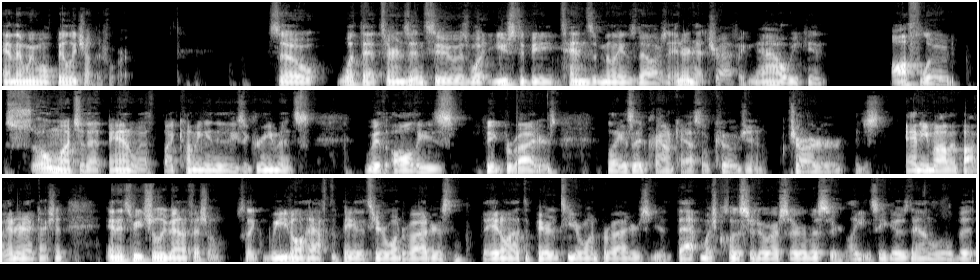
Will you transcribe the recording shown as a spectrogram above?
and then we won't bill each other for it. So what that turns into is what used to be tens of millions of dollars of internet traffic. Now we can offload so much of that bandwidth by coming into these agreements with all these big providers. Like I said, Crown Castle, Cogent, Charter, just any mom and pop internet connection and it's mutually beneficial. It's like we don't have to pay the tier one providers; they don't have to pay the tier one providers. You're that much closer to our service, or latency goes down a little bit.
